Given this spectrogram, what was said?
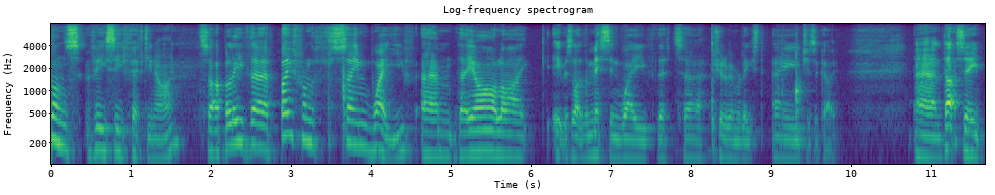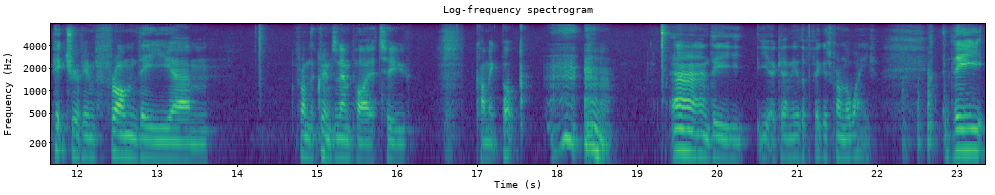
one's VC59. So I believe they're both from the same wave. Um, they are like, it was like the missing wave that uh, should have been released ages ago. And that's a picture of him from the um, from the Crimson Empire 2 comic book. and the yeah, again the other figures from the wave. The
